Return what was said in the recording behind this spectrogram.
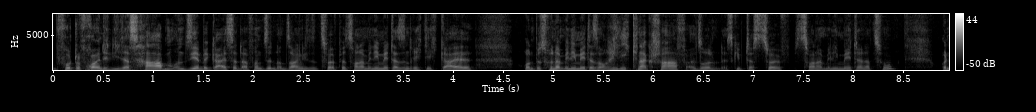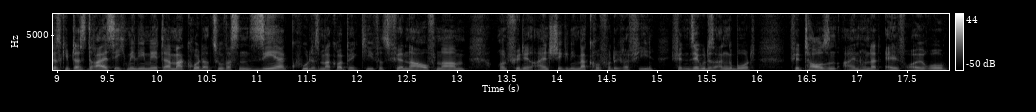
Fotofreunde, die das haben und sehr begeistert davon sind und sagen, diese 12 bis 200 mm sind richtig geil und bis 100 mm ist auch richtig knackscharf. Also es gibt das 12 bis 200 mm dazu und es gibt das 30 mm Makro dazu, was ein sehr cooles Makroobjektiv ist für Nahaufnahmen und für den Einstieg in die Makrofotografie. Ich finde ein sehr gutes Angebot für 1111 Euro.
